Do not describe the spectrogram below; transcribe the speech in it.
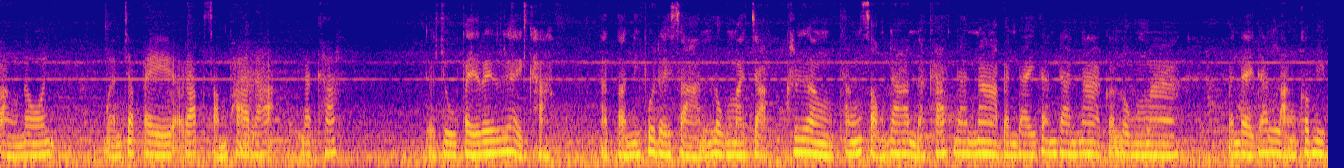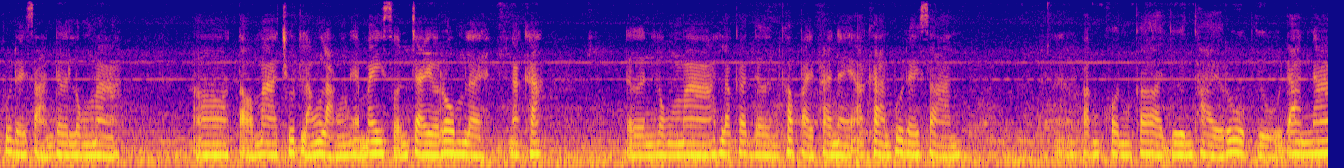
ฝั่งโน้น เหมือนจะไปรับสัมภาระนะคะ เดี๋ยวดูไปเรื่อย ๆ ค่ะ ตอนนี้ผู้โดยสารลงมาจากเครื่องทั้งสองด้านนะคะ ด้านหน้าบันไดด้านด้านหน้าก็ลงมา บันไดด้านหลังก็มีผู้โดยสารเดินลงมาต่อมาชุดหลังๆเนี่ยไม่สนใจร่มเลยนะคะ เดินลงมาแล้วก็เดินเข้าไปภายในอาคารผู้โดยสารบางคนก็ยืนถ่ายรูปอยู่ด้านหน้า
